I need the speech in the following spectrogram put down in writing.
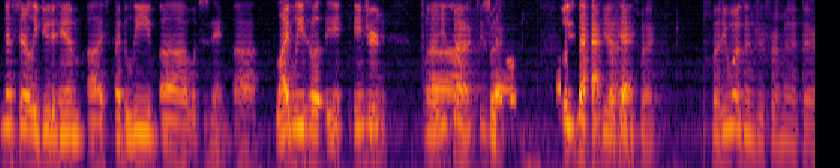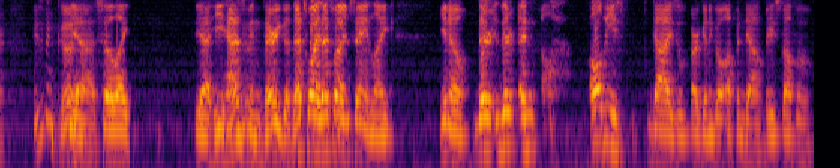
necessarily due to him. Uh, I, I, believe uh, what's his name, uh, Lively's uh, injured. Uh, he's back. He's so, back. Oh, he's back. Yeah, okay, he's back. But he was injured for a minute there. He's been good. Yeah. So like, yeah, he has been very good. That's why. That's why I'm saying like, you know, they're they're and all these guys are going to go up and down based off of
